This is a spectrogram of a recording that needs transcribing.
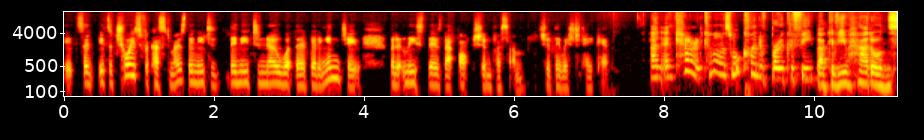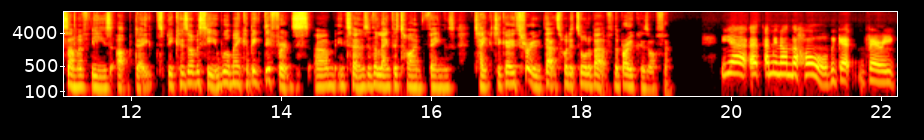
it's a it's a choice for customers. They need to they need to know what they're getting into, but at least there's that option for some should they wish to take it. And, and Karen, can I ask what kind of broker feedback have you had on some of these updates? Because obviously it will make a big difference um, in terms of the length of time things take to go through. That's what it's all about for the brokers often. Yeah, I mean, on the whole, we get very,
